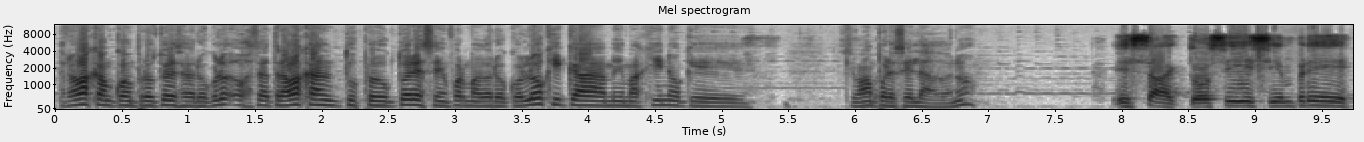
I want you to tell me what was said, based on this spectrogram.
Trabajan con productores agroecológicos, o sea, trabajan tus productores en forma agroecológica, me imagino que, van por ese lado, ¿no? Exacto, sí, siempre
